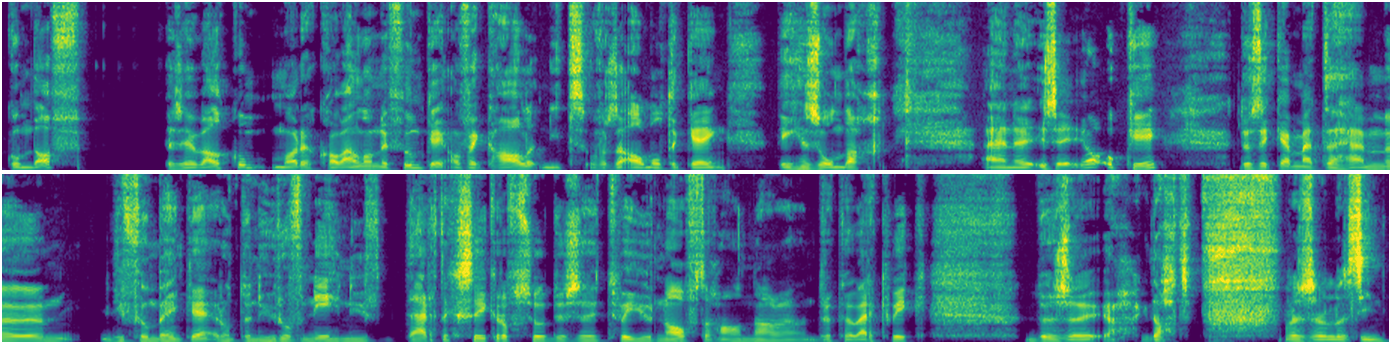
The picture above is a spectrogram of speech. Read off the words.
kom af. Ze zei welkom, maar ik ga wel naar een film kijken. Of ik haal het niet voor ze allemaal te kijken tegen zondag. En eh, hij zei, ja, oké. Dus ik heb met hem eh, die film kijken rond een uur of 9 uur 30 zeker of zo. Dus eh, twee uur en een half te gaan naar een drukke werkweek. Dus eh, ja, ik dacht, pff, we zullen zien.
